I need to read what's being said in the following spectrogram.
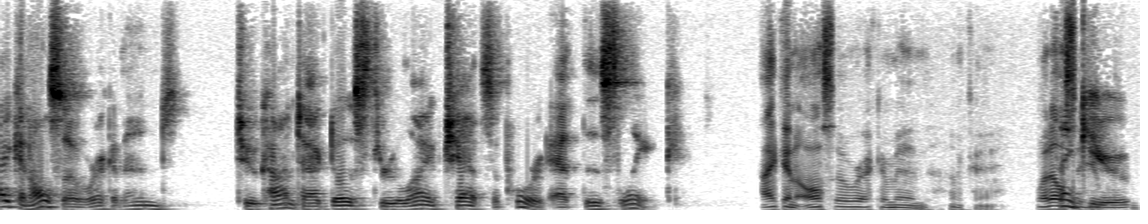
I can also recommend to contact us through live chat support at this link. I can also recommend. Okay. What else? Thank did you.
